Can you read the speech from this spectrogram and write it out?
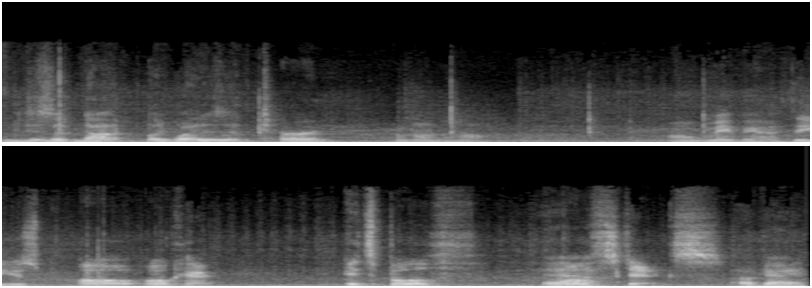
Does it not like? Why does it turn? I don't know. Oh, maybe I have to use. Oh, okay. It's both. Yeah. Both sticks. Okay.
